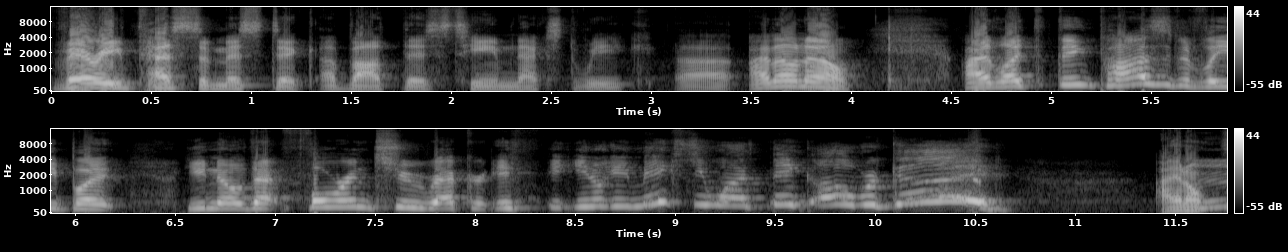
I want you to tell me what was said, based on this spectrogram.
very pessimistic about this team next week. Uh, I don't know. I'd like to think positively, but you know that four and two record. If you know, it makes you want to think, oh, we're good. I don't.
